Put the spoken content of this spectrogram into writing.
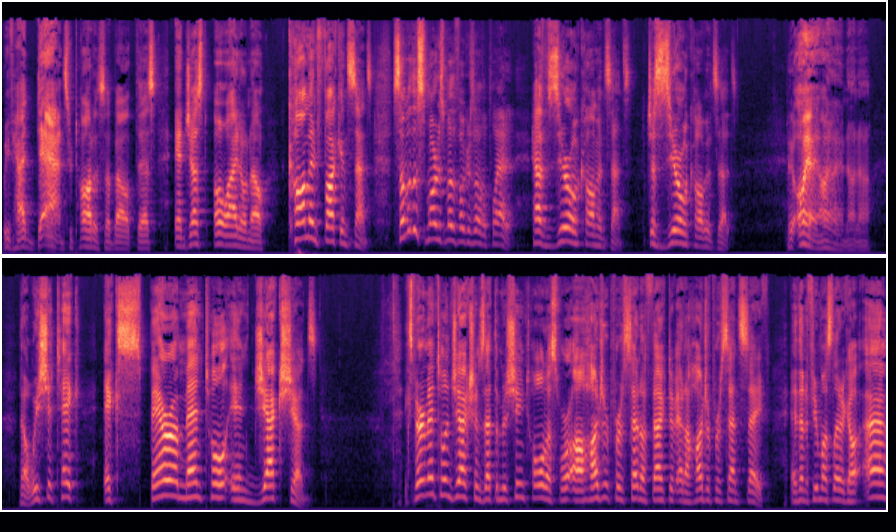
We've had dads who taught us about this. And just, oh, I don't know, common fucking sense. Some of the smartest motherfuckers on the planet have zero common sense. Just zero common sense. Oh, yeah, oh, yeah, no, no. No, we should take experimental injections. Experimental injections that the machine told us were 100% effective and 100% safe. And then a few months later go, eh,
